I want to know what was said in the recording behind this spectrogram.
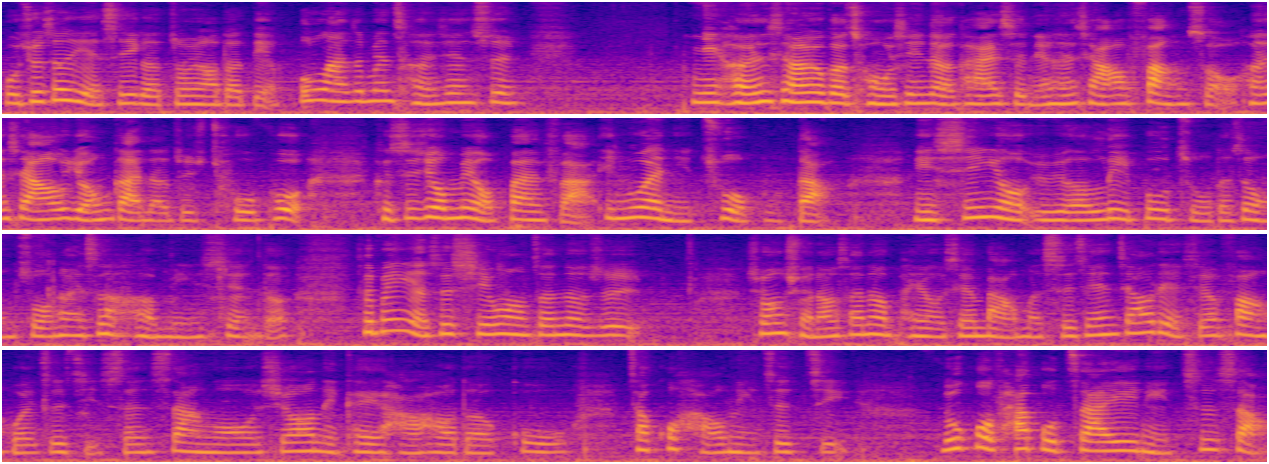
我觉得这也是一个重要的点。不然这边呈现是。你很想有个重新的开始，你很想要放手，很想要勇敢的去突破，可是就没有办法，因为你做不到，你心有余而力不足的这种状态是很明显的。这边也是希望，真的是希望选到三的朋友先把我们时间焦点先放回自己身上哦。希望你可以好好的顾照顾好你自己。如果他不在意你，至少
